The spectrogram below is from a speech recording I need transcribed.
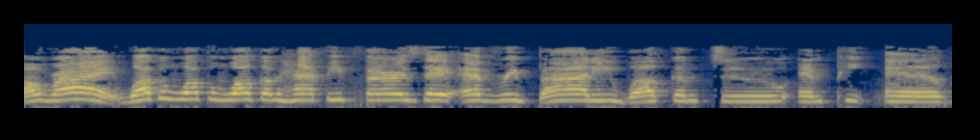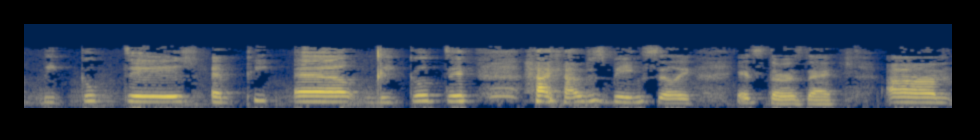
All right. Welcome, welcome, welcome. Happy Thursday, everybody. Welcome to NPL Legal Dish. NPL Legal Dish. I'm just being silly. It's Thursday. Um,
